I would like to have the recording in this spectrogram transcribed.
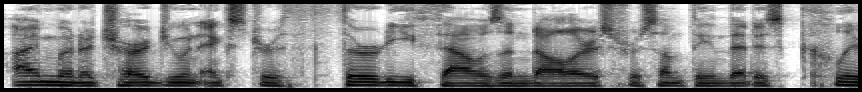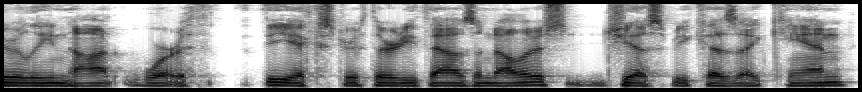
I'm going to charge you an extra $30,000 for something that is clearly not worth the extra $30,000 just because I can.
